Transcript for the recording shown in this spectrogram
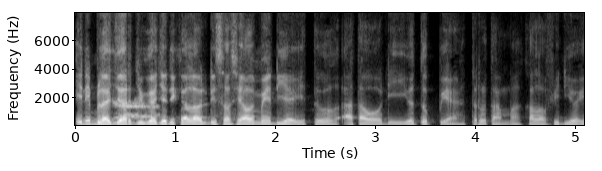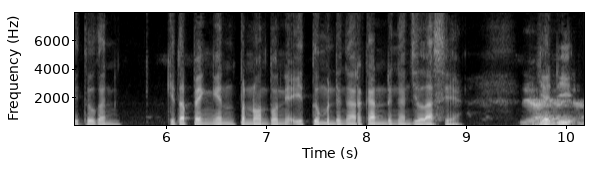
Ini belajar ya. juga. Jadi kalau di sosial media itu atau di YouTube ya, terutama kalau video itu kan kita pengen penontonnya itu mendengarkan dengan jelas ya. Ya Jadi ya, ya.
